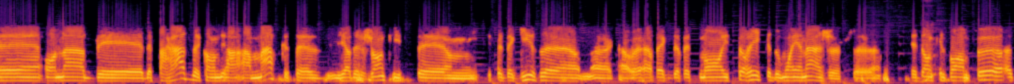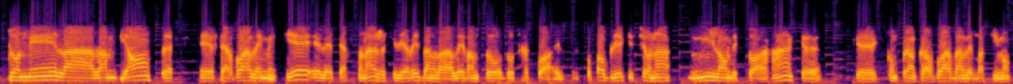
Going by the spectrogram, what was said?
Euh, on a des, des parades, comme on masque. Il y a des gens qui se, euh, qui se déguisent euh, avec des vêtements historiques du Moyen Âge. Et donc, ils vont un peu donner l'ambiance et faire voir les métiers et les personnages qu'il y avait dans la Levanto d'autrefois. Il ne faut pas oublier qu'ici on a mille ans d'histoire hein, que qu'on peut encore voir dans les bâtiments.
